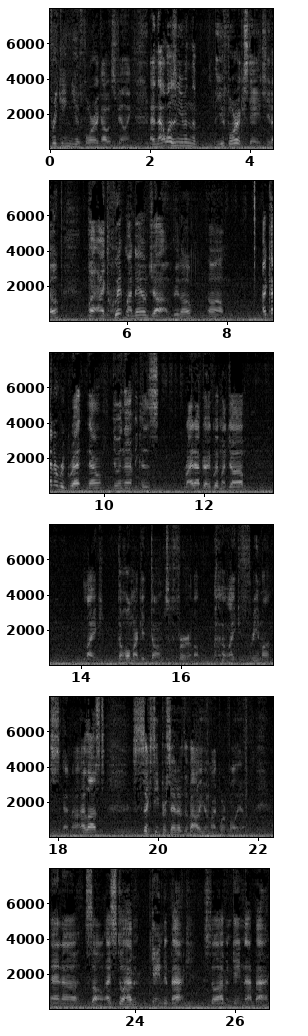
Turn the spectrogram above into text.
freaking euphoric I was feeling. And that wasn't even the euphoric stage, you know? But I quit my damn job, you know? Um, I kind of regret now doing that because right after I quit my job, like the whole market dumped for uh, like three months and I lost 60% of the value in my portfolio. And uh, so I still haven't gained it back. Still haven't gained that back.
